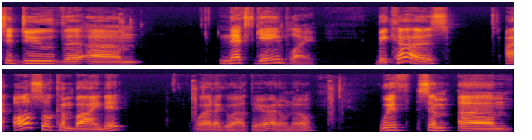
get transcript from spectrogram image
to do the um next gameplay because I also combined it why'd I go out there? I don't know with some um,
